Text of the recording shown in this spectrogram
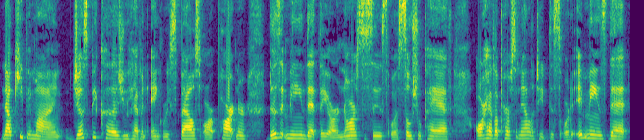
Now, keep in mind, just because you have an angry spouse or a partner doesn't mean that they are a narcissist or a sociopath or have a personality disorder. It means that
